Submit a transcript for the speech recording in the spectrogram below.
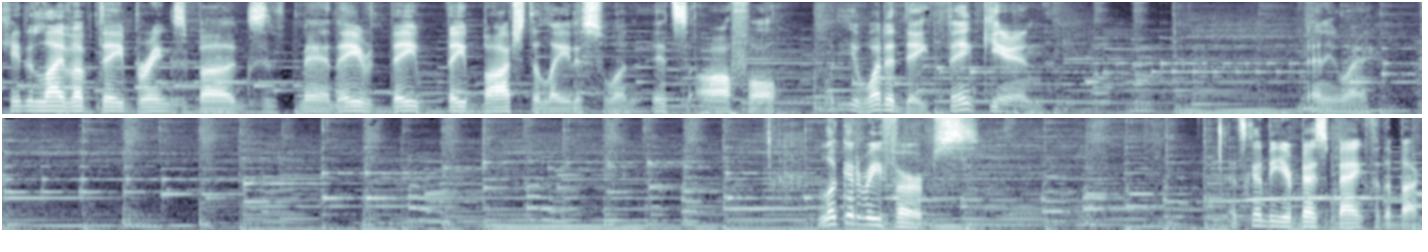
Kdenlive update brings bugs. Man, they they they botched the latest one. It's awful. What, are you, what are they thinking? Anyway. Look at refurbs. That's going to be your best bang for the buck.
